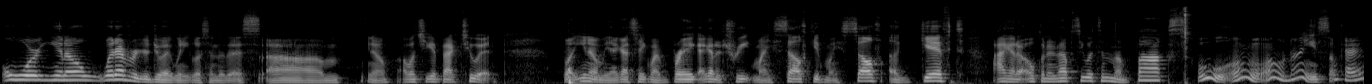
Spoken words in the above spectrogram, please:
or you know whatever you're doing when you listen to this. Um, you know, I'll let you get back to it. But you know me, I gotta take my break. I gotta treat myself, give myself a gift. I gotta open it up, see what's in the box. Ooh, oh, oh, nice. Okay.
